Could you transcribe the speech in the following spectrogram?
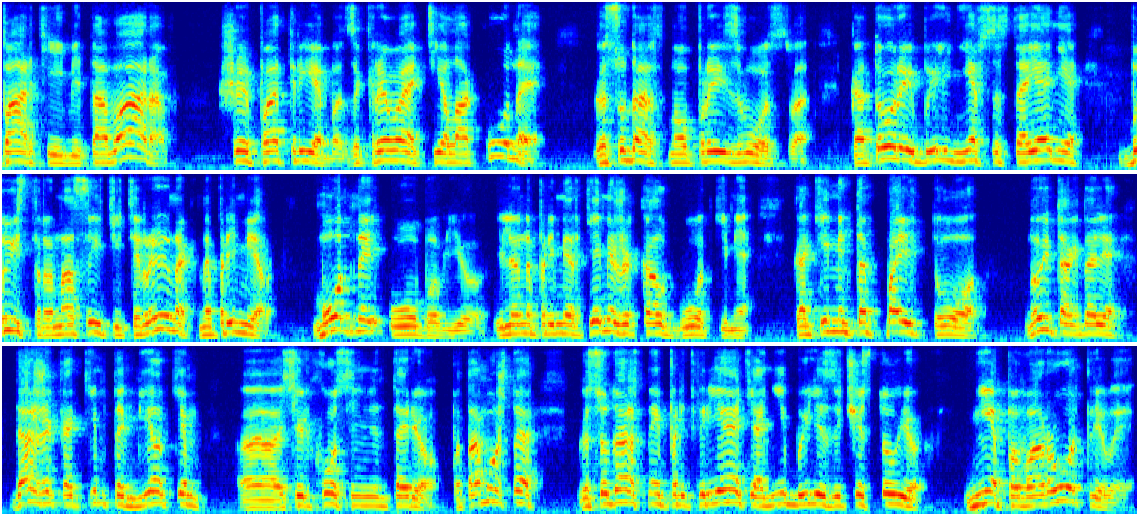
партиями товаров ширпотреба закрывать те лакуны государственного производства, которые были не в состоянии быстро насытить рынок, например, модной обувью или, например, теми же колготками, какими-то пальто, ну и так далее, даже каким-то мелким э, сельхозинвентарем. Потому что государственные предприятия, они были зачастую неповоротливые,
